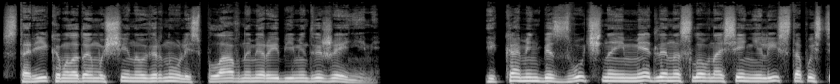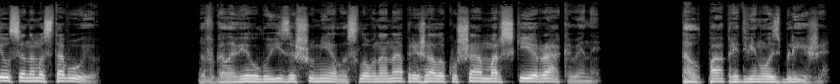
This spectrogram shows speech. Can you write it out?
Старик и молодой мужчина увернулись плавными рыбьими движениями. И камень беззвучно и медленно, словно осенний лист, опустился на мостовую. В голове у Луизы шумело, словно она прижала к ушам морские раковины. Толпа придвинулась ближе.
